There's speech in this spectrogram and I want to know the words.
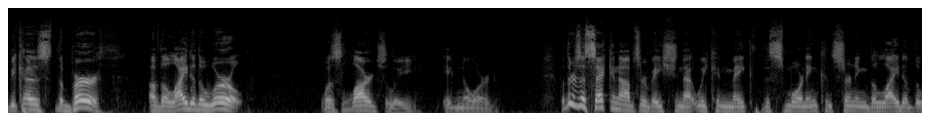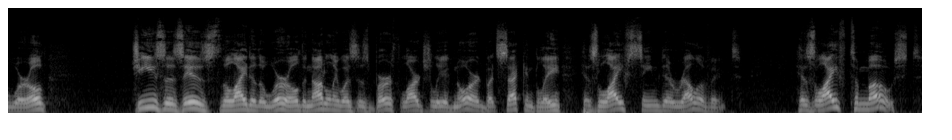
because the birth of the light of the world was largely ignored. But there's a second observation that we can make this morning concerning the light of the world. Jesus is the light of the world, and not only was his birth largely ignored, but secondly, his life seemed irrelevant. His life to most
